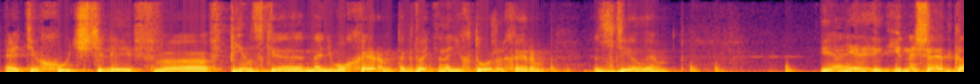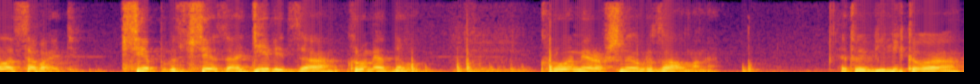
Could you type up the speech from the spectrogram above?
этих учителей в, в Пинске, на него хэром, так давайте на них тоже хэром сделаем. И они и, и начинают голосовать. Все, все за, 9 за, кроме одного. Кроме Равшнеур Залмана. Этого великого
